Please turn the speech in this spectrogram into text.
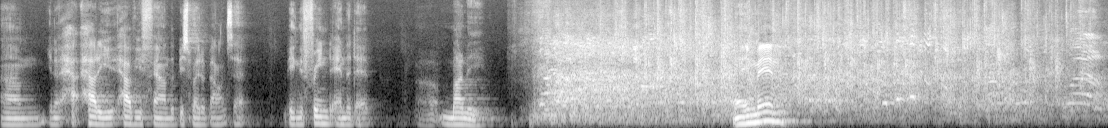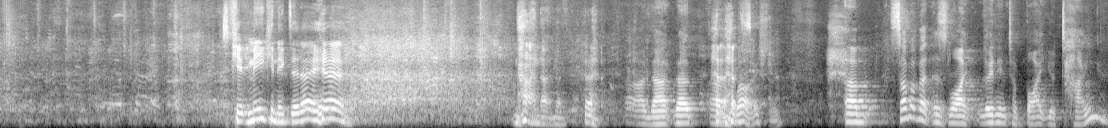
Um, you know, how, how, do you how have you found the best way to balance that, being the friend and the dad? Uh, money. Amen. It's kept me connected, eh? Yeah. No, no, no. uh, no, no. Um, well, actually, um, some of it is like learning to bite your tongue,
